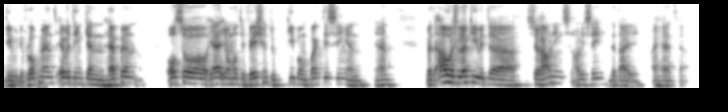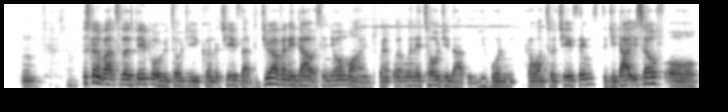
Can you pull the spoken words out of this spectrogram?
de- development everything can happen. Also yeah your motivation to keep on practicing and yeah. But i was lucky with the surroundings how you say that i i had yeah. Mm. so. Just going back to those people who told you you couldn't achieve that, did you have any doubts in your mind when, when, when they told you that, that you wouldn't go on to achieve things? Did you doubt yourself or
